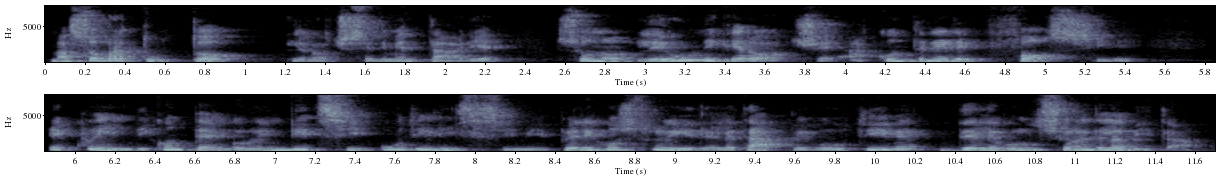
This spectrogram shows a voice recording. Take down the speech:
Ma soprattutto le rocce sedimentarie sono le uniche rocce a contenere fossili e quindi contengono indizi utilissimi per ricostruire le tappe evolutive dell'evoluzione della vita.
